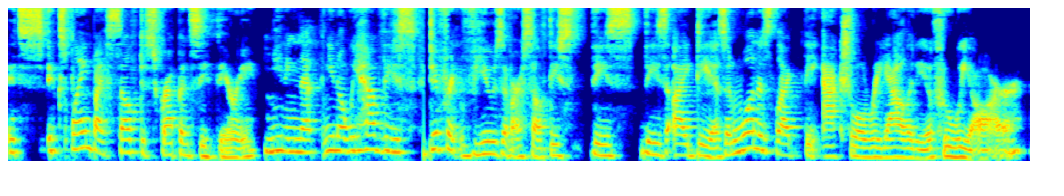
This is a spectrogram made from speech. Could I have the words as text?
it's explained by self discrepancy theory, meaning that, you know, we have these different views of ourselves, these, these, these ideas. And one is like the actual reality of who we are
